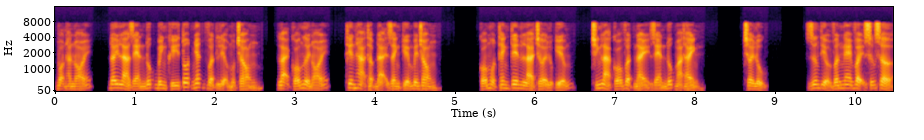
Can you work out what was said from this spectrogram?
bọn hắn nói, đây là rèn đúc binh khí tốt nhất vật liệu một trong, lại có người nói, thiên hạ thập đại danh kiếm bên trong. Có một thanh tên là trời lục kiếm, chính là có vật này rèn đúc mà thành. Trời lục. Dương tiểu vân nghe vậy sững sờ,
